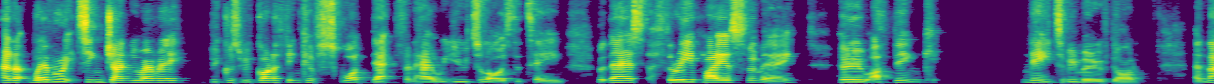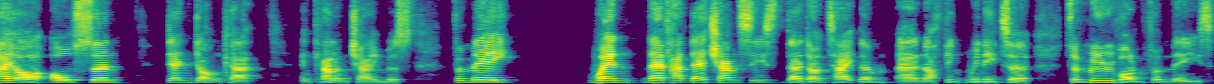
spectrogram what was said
and uh, whether it's in January, because we've got to think of squad depth and how we utilize the team. But there's three players for me who I think need to be moved on. And they are Olsen, Dendoncker, and Callum Chambers. For me, when they've had their chances, they don't take them. And I think we need to, to move on from these.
